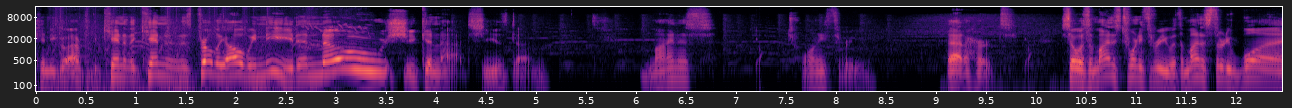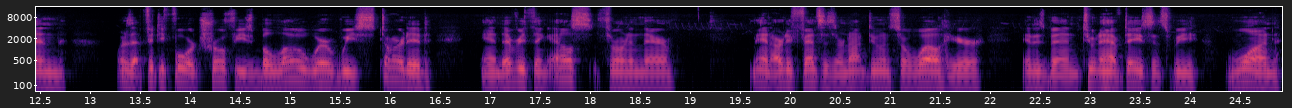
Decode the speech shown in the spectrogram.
Can you go after the cannon? The cannon is probably all we need. And no, she cannot. She is done. Minus 23. That hurts. So with a minus 23, with a minus 31, what is that, 54 trophies below where we started, and everything else thrown in there. Man, our defenses are not doing so well here. It has been two and a half days since we won,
